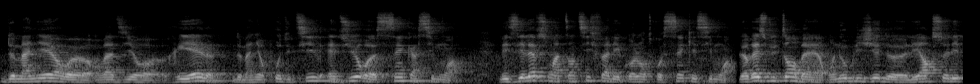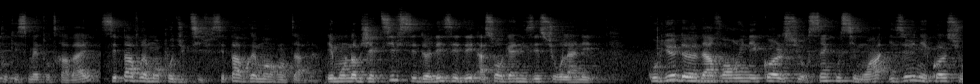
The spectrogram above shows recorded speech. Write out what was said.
de manière, euh, on va dire, réelle, de manière productive, elle dure 5 à 6 mois. Les élèves sont attentifs à l'école entre 5 et 6 mois. Le reste du temps, ben, on est obligé de les harceler pour qu'ils se mettent au travail. C'est pas vraiment productif, c'est pas vraiment rentable. Et mon objectif, c'est de les aider à s'organiser sur l'année. Au lieu d'avoir une école sur 5 ou 6 mois, ils aient une école sur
